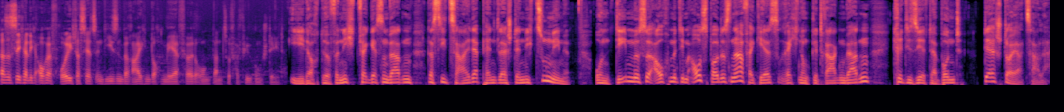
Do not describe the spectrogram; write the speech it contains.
das ist sicherlich auch erfreulich, dass jetzt in diesen Bereichen doch mehr Förderung dann zur Verfügung steht. Jedoch dürfe nicht vergessen werden, dass die Zahl der Pendler ständig zunehme. Und dem müsse auch mit dem Ausbau des Nahverkehrs Rechnung getragen werden, kritisiert der Bund der Steuerzahler.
